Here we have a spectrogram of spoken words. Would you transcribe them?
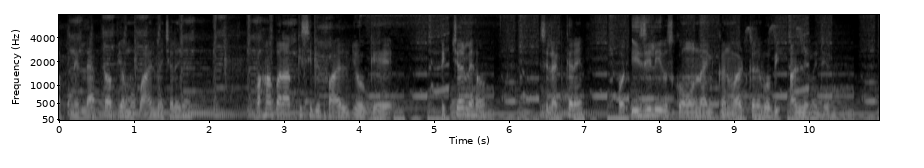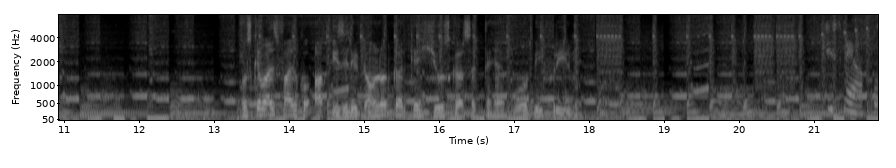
अपने लैपटॉप या मोबाइल में चले जाएँ। वहाँ पर आप किसी भी फ़ाइल जो कि पिक्चर में हो सिलेक्ट करें और इजीली उसको ऑनलाइन कन्वर्ट करें, वो भी अनलिमिटेड उसके बाद इस फ़ाइल को आप इजीली डाउनलोड करके यूज़ कर सकते हैं, वो भी फ्री में। जिसमें आपको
